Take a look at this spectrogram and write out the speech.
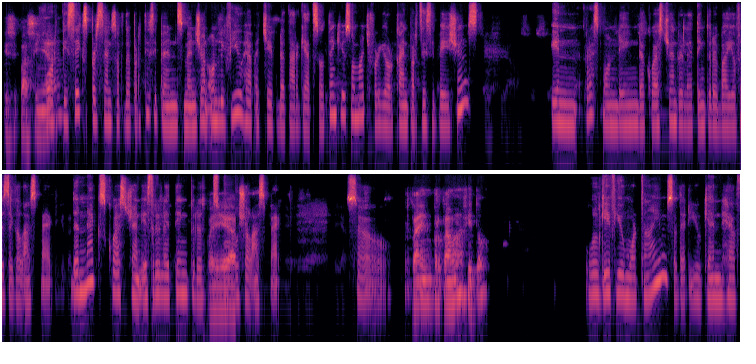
Terima kasih untuk partisipasinya. 46% of the participants mentioned only few have achieved the target. So thank you so much for your kind participations in responding the question relating to the biophysical aspect. The next question is relating to the social aspect. So Pertanyaan pertama, Vito. we'll give you more time so that you can have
